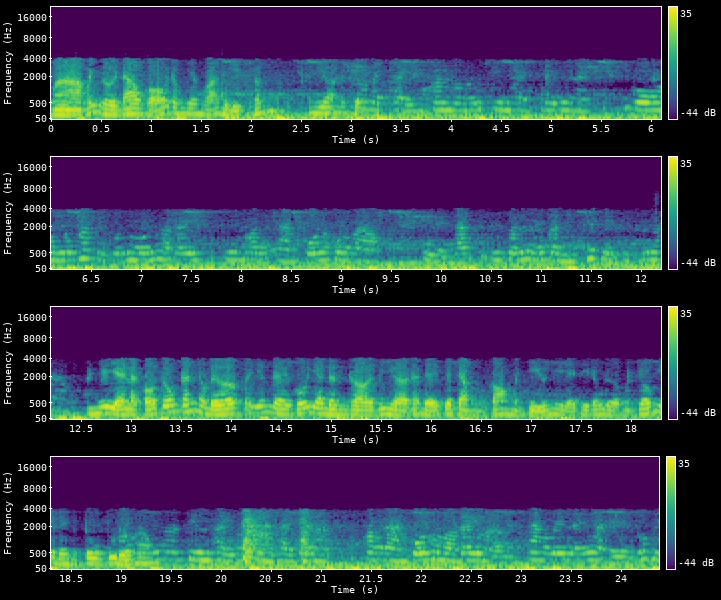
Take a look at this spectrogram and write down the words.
Mà mấy người đau khổ trong nhân quả thì bị sóng sóng gió nó chụp thầy con nói xin thầy xin này. Cô nếu khác thì cô muốn vào đây nhưng con lại làm cô nó không vào. Thì để ra tư vấn nếu cần thiết thì thế nào như vậy là cổ trốn tránh đâu được cái vấn đề của gia đình rồi bây giờ đã để cho chồng con mình chịu như vậy thì đâu được mình trốn vô đây mình tu tu được không? Xin thầy con thầy là con làm cô không vào đây mà sang bên đấy mà để giúp đi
